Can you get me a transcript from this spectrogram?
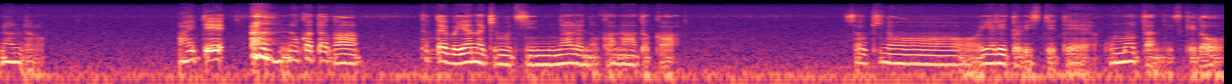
なんだろう相手 の方が例えば嫌な気持ちになるのかなとかそう昨日やり取りしてて思ったんですけど、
